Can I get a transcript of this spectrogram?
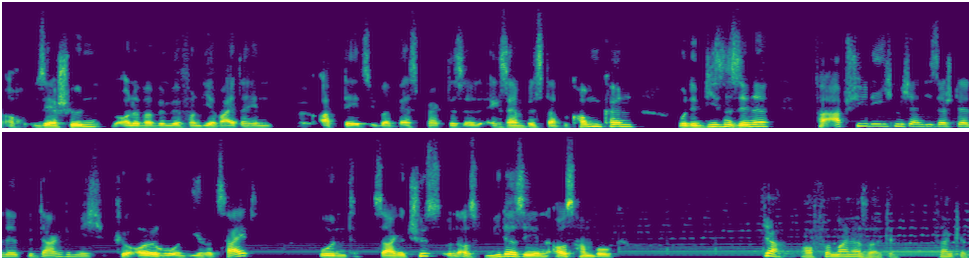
auch sehr schön, Oliver, wenn wir von dir weiterhin Updates über Best Practice Examples da bekommen können. Und in diesem Sinne verabschiede ich mich an dieser Stelle, bedanke mich für eure und ihre Zeit und sage Tschüss und auf Wiedersehen aus Hamburg. Ja, auch von meiner Seite. Danke.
